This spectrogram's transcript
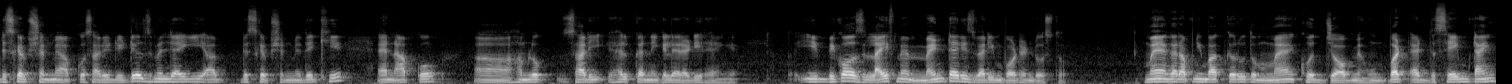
डिस्क्रिप्शन में आपको सारी डिटेल्स मिल जाएगी। आप डिस्क्रिप्शन में देखिए एंड आपको आ, हम लोग सारी हेल्प करने के लिए रेडी रहेंगे। बिकॉज़ लाइफ में मेंटर इज़ वेरी इंपॉर्टेंट दोस्तों। मैं अगर अपनी बात करूँ तो मैं खुद जॉब में हूँ but at the same time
